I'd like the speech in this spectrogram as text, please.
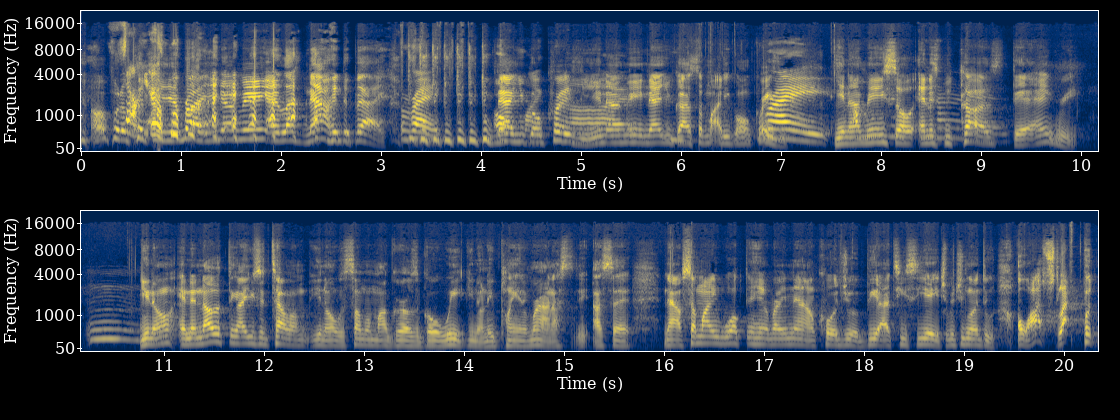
I'm gonna put a Fuck picture of you. you, right? You know what I mean? And let's now hit the bag. Right. Oh now Oh you my go crazy. You know what I mean? Now you got somebody going crazy. Right. You know what I Oh mean? So, and it's because they're angry. Mm. You know, and another thing I used to tell them, you know, with some of my girls that go weak, you know, they playing around. I, I said, now if somebody walked in here right now and called you a a B-I-T-C-H, what you gonna do? Oh, I'll slap. But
